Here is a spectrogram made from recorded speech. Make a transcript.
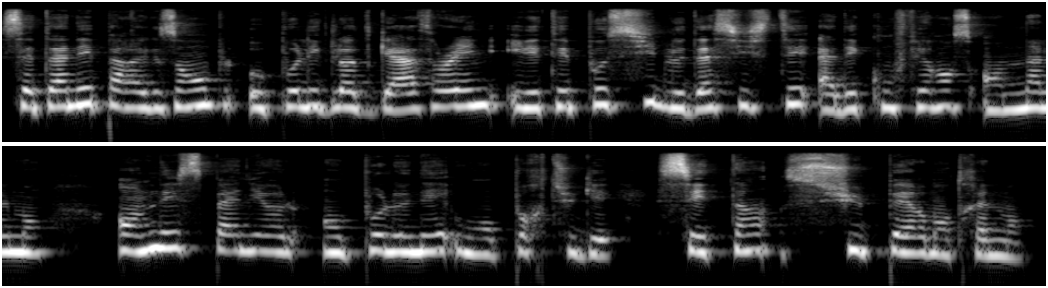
Cette année, par exemple, au Polyglot Gathering, il était possible d'assister à des conférences en allemand, en espagnol, en polonais ou en portugais. C'est un superbe entraînement.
